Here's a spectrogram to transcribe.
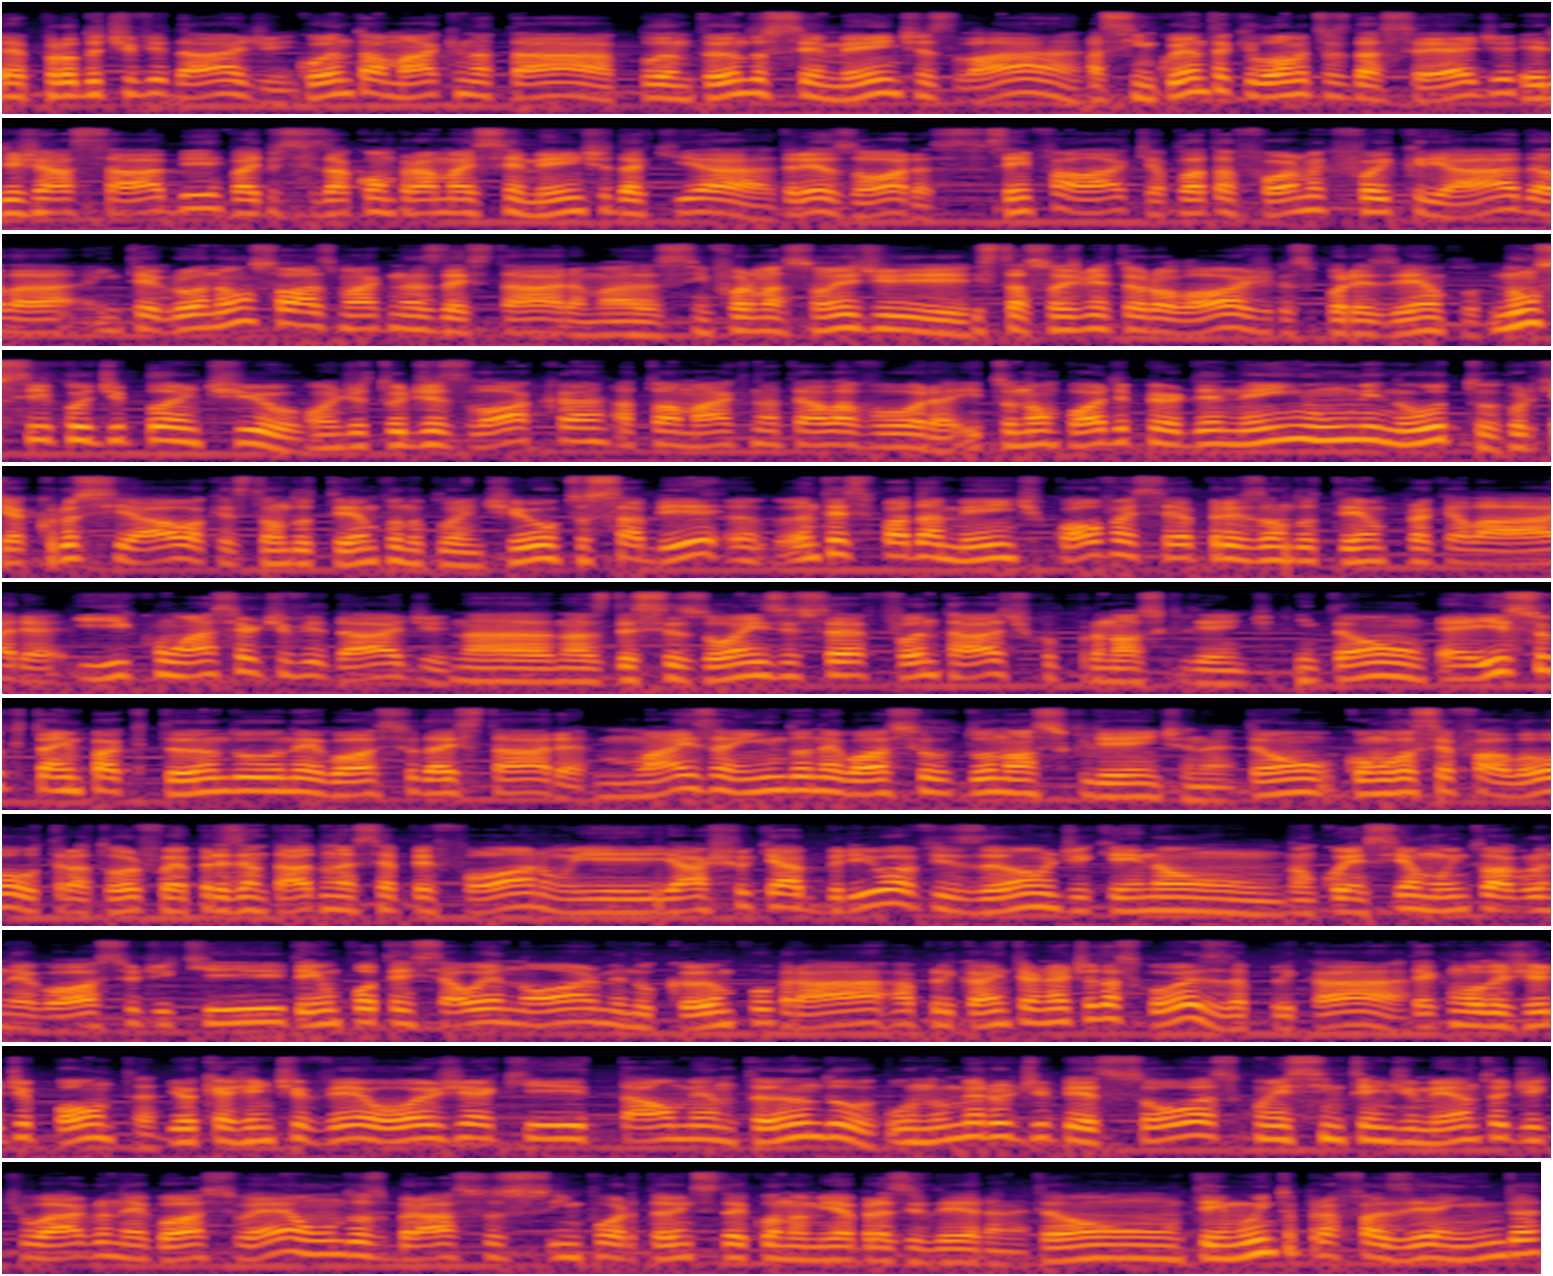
é produtividade. Enquanto a máquina está plantando sementes lá a 50 quilômetros da sede, ele já sabe vai precisar comprar mais semente daqui a três horas. Sem falar que a plataforma que foi criada, ela integrou não só as máquinas da Stara, mas informações de estações meteorológicas, por exemplo, num ciclo de plantio, onde tu desloca a tua máquina até a lavoura e tu não pode perder nem um minuto, porque é crucial a questão do tempo no plantio, tu saber ah, antecipadamente qual vai ser a previsão do tempo para aquela área e ir com assertividade na, nas decisões, isso é fantástico para o nosso cliente. Então, é isso que está impactando o negócio da Stara, mais ainda o negócio do nosso cliente, né? Então, como você falou, o trator foi apresentado na CP4 fórum e acho que abriu a visão de quem não, não conhecia muito o agronegócio de que tem um potencial enorme no campo para aplicar a internet das coisas, aplicar tecnologia de ponta. E o que a gente vê hoje é que está aumentando o número de pessoas com esse entendimento de que o agronegócio é um dos braços importantes da economia brasileira. Né? Então tem muito para fazer ainda,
